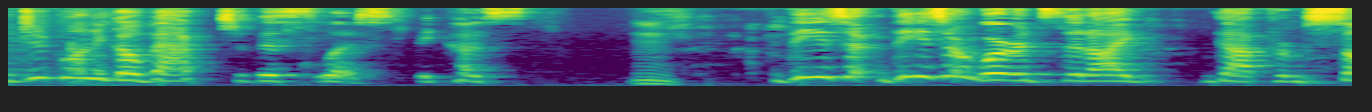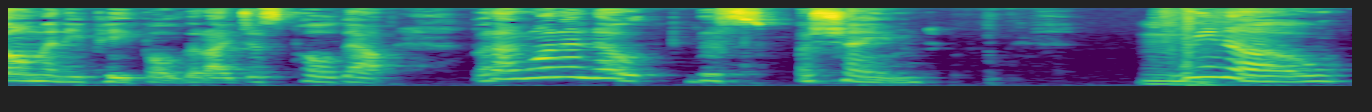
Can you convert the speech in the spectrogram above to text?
did want to go back to this list because mm. these are these are words that I got from so many people that I just pulled out. But I want to note this ashamed. Mm. We know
